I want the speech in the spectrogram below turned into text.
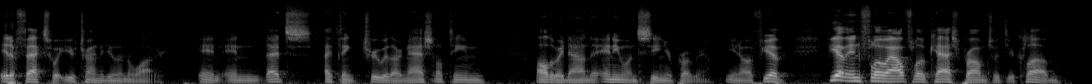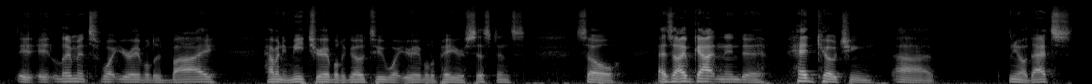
it affects what you're trying to do in the water. And and that's I think true with our national team all the way down to anyone's senior program. You know, if you have if you have inflow outflow cash problems with your club, it, it limits what you're able to buy, how many meets you're able to go to, what you're able to pay your assistants. So as I've gotten into head coaching, uh, you know, that's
